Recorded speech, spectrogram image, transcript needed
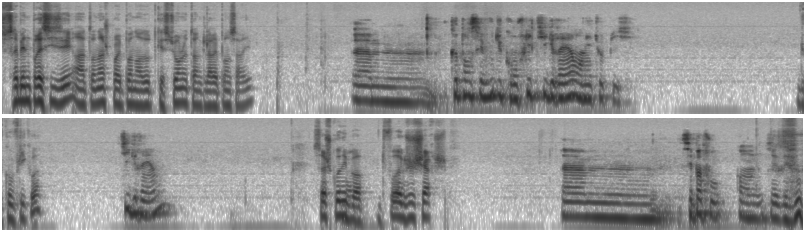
Ce serait bien de préciser. En attendant, je pourrais répondre à d'autres questions le temps que la réponse arrive. Euh, que pensez-vous du conflit tigréen en Éthiopie? Du conflit quoi? Tigréen. Ça, je connais pas. Il faudrait que je cherche. Euh, c'est pas faux, comme on dit.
